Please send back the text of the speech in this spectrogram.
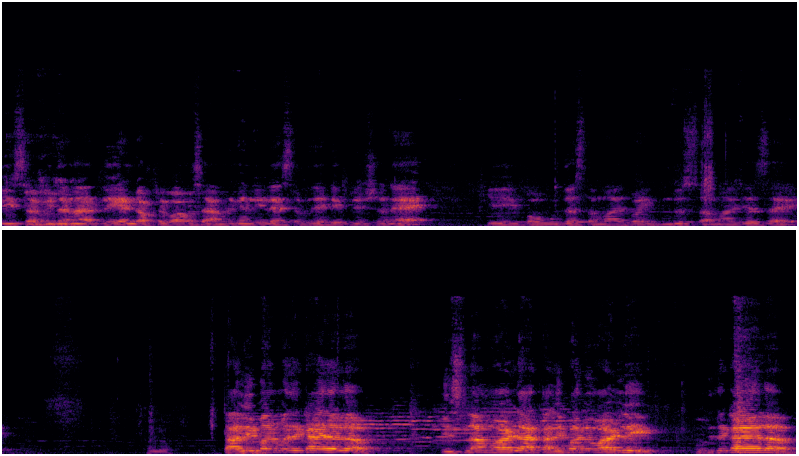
ही संविधानातली आणि डॉक्टर बाबासाहेब आंबेडकर लिहिल्या संविधान डेफिनेशन आहे की बौद्ध समाज पण हिंदू समाजच आहे. तालिबानमध्ये काय झालं? इस्लाम वाढला तालिबान वाढली. तिथे काय झालं?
